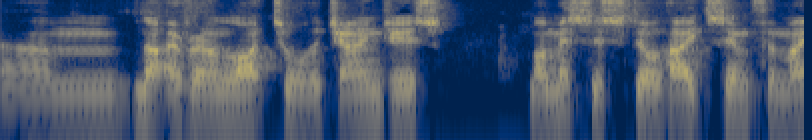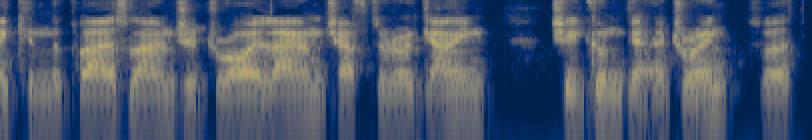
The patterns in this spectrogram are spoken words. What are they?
Um, not everyone liked all the changes. My missus still hates him for making the players' lounge a dry lounge after a game. She couldn't get a drink, but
